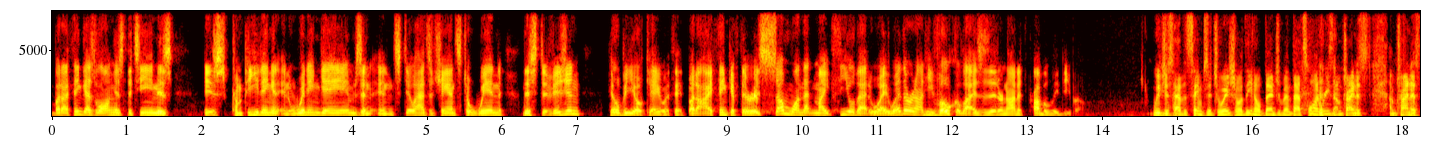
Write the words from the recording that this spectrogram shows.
But I think as long as the team is is competing and, and winning games and, and still has a chance to win this division, he'll be okay with it. But I think if there is someone that might feel that way, whether or not he vocalizes it or not, it's probably Deebo we just had the same situation with Eno Benjamin. That's the only reason I'm trying to I'm trying to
